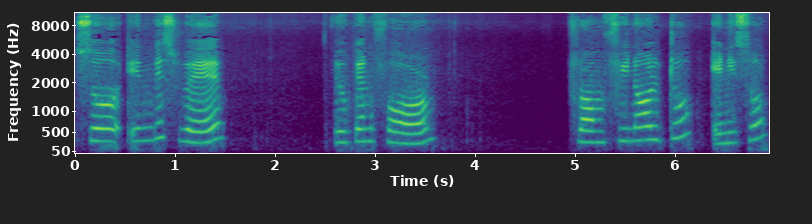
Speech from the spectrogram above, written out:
So in this way you can form from phenol to anisole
